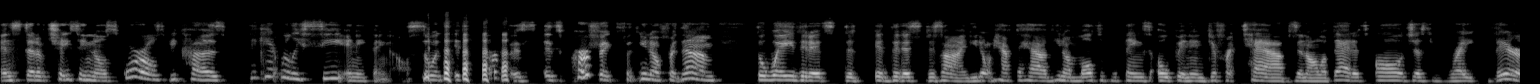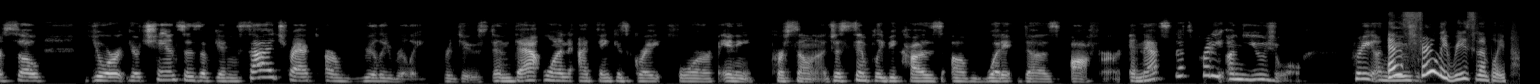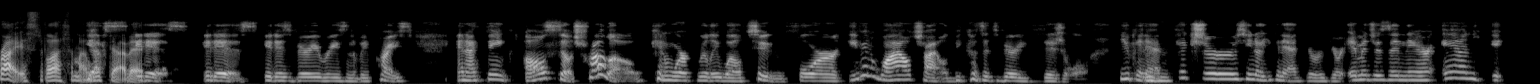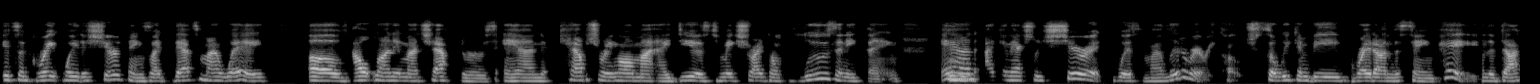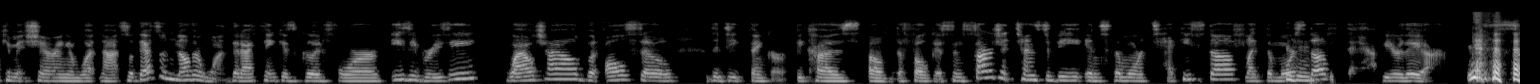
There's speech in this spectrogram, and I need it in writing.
instead of chasing those squirrels because they can't really see anything else. So it's it's purpose. It's perfect for you know for them the way that it's that it's designed. You don't have to have you know multiple things open in different tabs and all of that. It's all just right there. So your your chances of getting sidetracked are really really reduced and that one i think is great for any persona just simply because of what it does offer and that's that's pretty unusual pretty unusual. And it's fairly reasonably priced. The last time I yes, looked at it, it is. It is. It is very reasonably priced. And I think also Trello can work really well too for even Wild Child because it's very visual. You can mm-hmm. add pictures, you know, you can add your your images in there, and it, it's a great way to share things. Like that's my way of outlining my chapters and capturing all my ideas to make sure I don't lose anything. And mm-hmm. I can actually share it with my literary coach so we can be right on the same page, the document sharing and whatnot. So that's another one that I think is good for easy breezy, wild child, but also the deep thinker because of the focus. And Sergeant tends to be into the more techie stuff, like the more mm-hmm. stuff, the happier they are. so,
